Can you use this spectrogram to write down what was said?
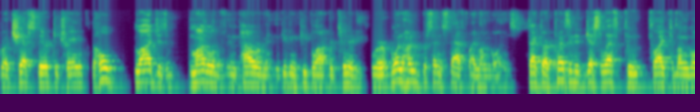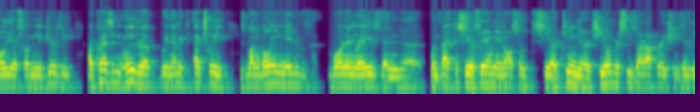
brought chefs there to train. The whole lodge is a model of empowerment and giving people opportunity. We're 100% staffed by Mongolians. In fact, our president just left to fly to Mongolia from New Jersey. Our president, Undra Buyannemek, actually is Mongolian native born and raised and uh, went back to see her family and also to see our team there. She oversees our operations in the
